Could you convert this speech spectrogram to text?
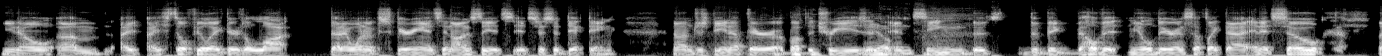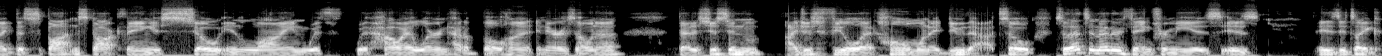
You know, um, I I still feel like there's a lot that I want to experience, and honestly, it's it's just addicting. Um, just being up there above the trees and, Yep. and seeing those the big velvet mule deer and stuff like that. And it's so like the spot and stock thing is so in line with with how I learned how to bow hunt in Arizona that it's just in I just feel at home when I do that. So so that's another thing for me is is is it's like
